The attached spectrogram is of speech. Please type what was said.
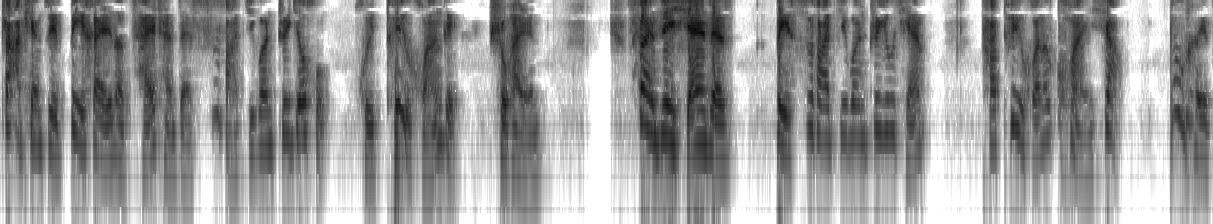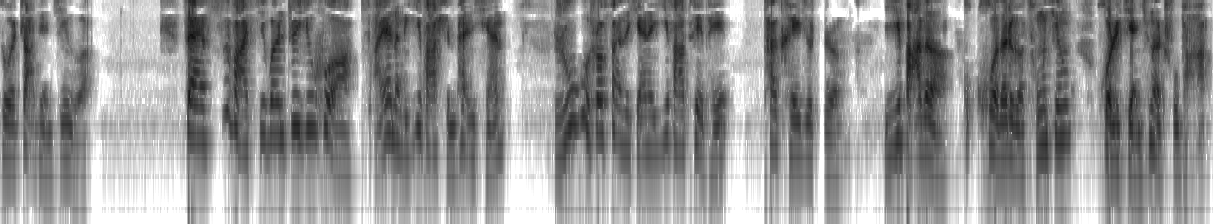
诈骗罪被害人的财产在司法机关追缴后会退还给受害人。犯罪嫌疑人在被司法机关追究前，他退还的款项不可以作为诈骗金额。在司法机关追究后啊，法院那个依法审判前，如果说犯罪嫌疑人依法退赔，他可以就是依法的获得这个从轻或者减轻的处罚。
